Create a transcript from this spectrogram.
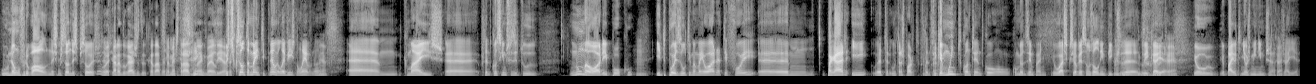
o não verbal na expressão das pessoas. Ou é a cara do gajo, de cadáver Sim. amestrado, Sim, não é? Que vai ali a Mas discussão também, tipo, não, eu levo isto, não levo, não é? É. Ahm, que mais? Portanto, conseguimos fazer tudo numa hora e pouco, Hum. e depois, a última meia hora, até foi ahm, pagar e tra- o transporte. Portanto, Ok. fiquei muito contente com, com o meu desempenho. Eu acho que se houvesse uns Olímpicos da- do, IKEA, Eu, eu, pá, eu tinha os mínimos, já, Ok. já ia.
